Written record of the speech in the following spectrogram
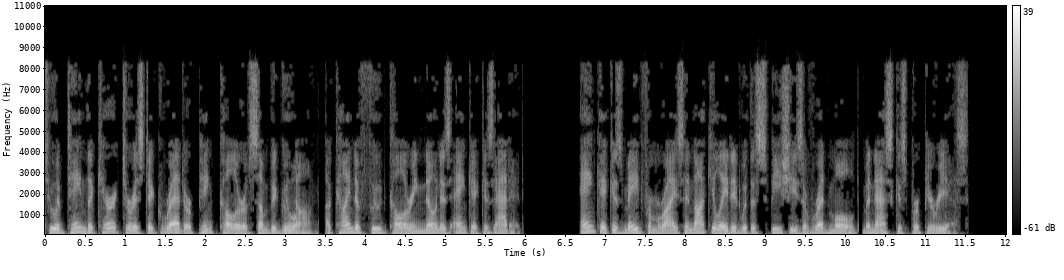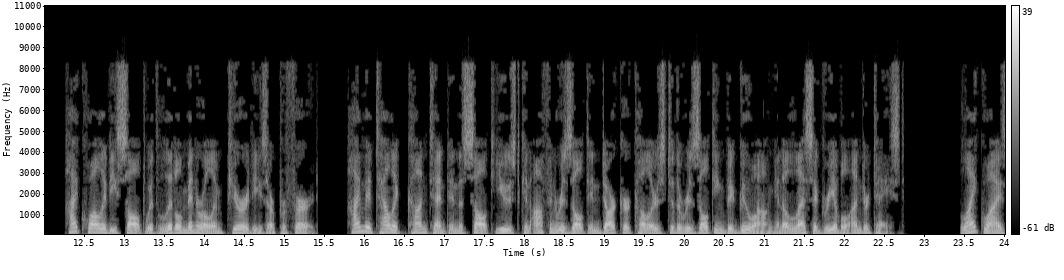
To obtain the characteristic red or pink color of some bagoong, a kind of food coloring known as angkok is added. Angkok is made from rice inoculated with a species of red mold. High-quality salt with little mineral impurities are preferred. High metallic content in the salt used can often result in darker colors to the resulting bagoong and a less agreeable undertaste. Likewise,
